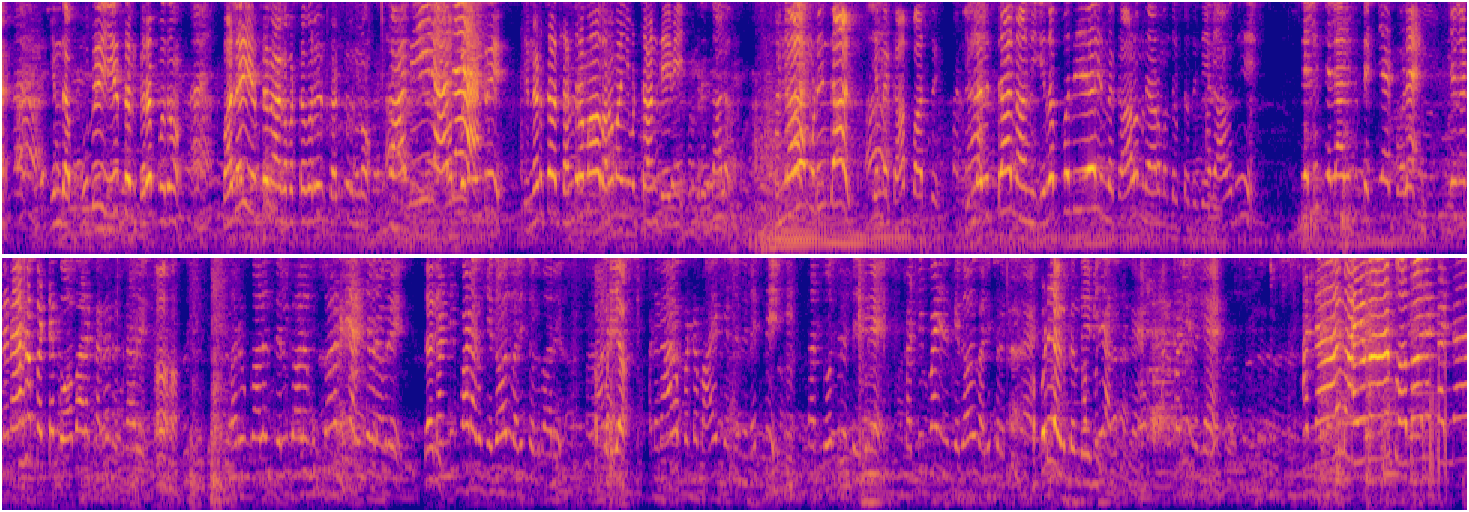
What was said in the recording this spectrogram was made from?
இந்த புது ஈசன் பிறப்பதும் பழைய ஈசனாகப்பட்டவர் அப்படியின்றி என்னிடத்துல தந்திரமா வரவாங்கி விட்டான் தேவி. முடிந்தால் என்னை காப்பாத்து. இல்லவிட்டால் நான் இறப்பதையே இந்த காலம் நேரம் வந்து விட்டது தேவி. அதாவது செல்லு செல்லாதுக்கு செட்டியார் போல. எங்க அண்ணனாகப்பட்ட கோபால கண்ணன் இருக்கிறாரு. வருங்காலம் செல்காலம் முக்காலத்தை அறிஞ்சவர் அவரு. கண்டிப்பா நமக்கு ஏதாவது வழி சொல்வாரு அப்படியா? நாகப்பட்ட மாயக்கண்ணை நினைச்சு நான் தோத்திர செய்கிறேன். கண்டிப்பா இதுக்கு ஏதாவது வழி பிறக்குங்க அப்படியே ஆகட்டும் அண்ணா மாயமா கோபால கண்ணா.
